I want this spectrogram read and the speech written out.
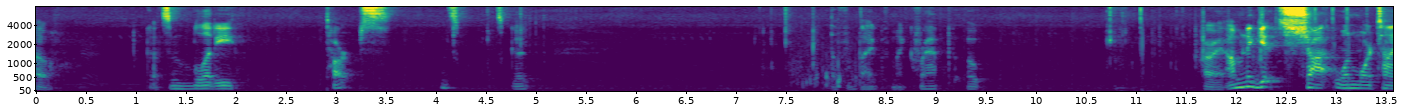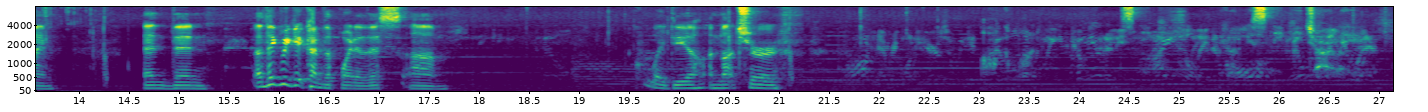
Oh, got some bloody tarps. That's that's good. Duffel bag with my crap. Oh. All right, I'm gonna get shot one more time. and then I think we get kind of the point of this. Um, cool idea. I'm not sure. brought everyone here so we could Oh, come on. Sneaky. You gotta be sneaky, Charlie. US.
